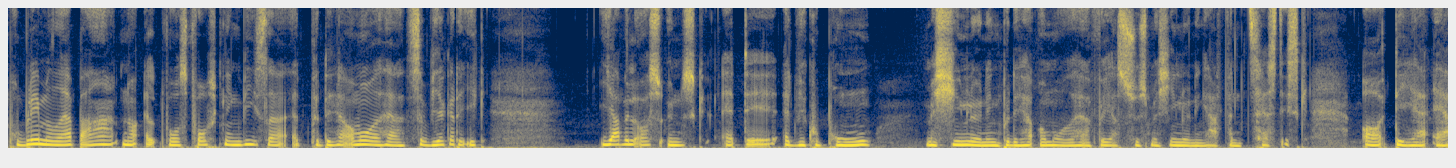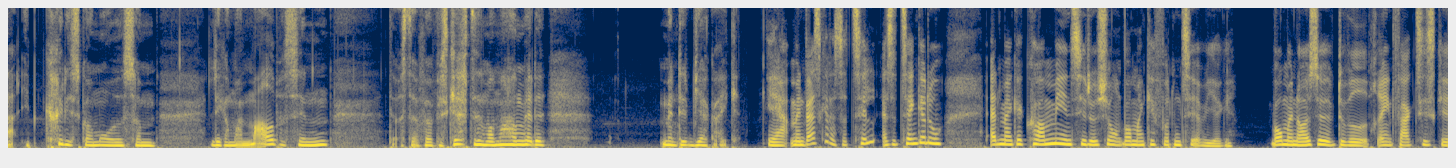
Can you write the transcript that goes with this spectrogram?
problemet er bare, når alt vores forskning viser, at på det her område her, så virker det ikke. Jeg vil også ønske, at, øh, at vi kunne bruge machine learning på det her område her, for jeg synes, machine learning er fantastisk. Og det her er et kritisk område, som ligger mig meget på sinde. Det er også derfor, jeg beskæftigede mig meget med det. Men det virker ikke. Ja, men hvad skal der så til? Altså tænker du, at man kan komme i en situation, hvor man kan få den til at virke? Hvor man også, du ved, rent faktisk øh,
